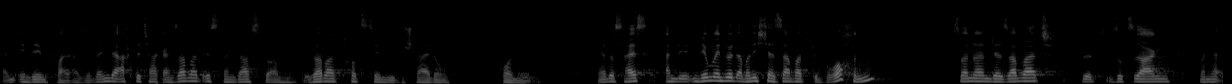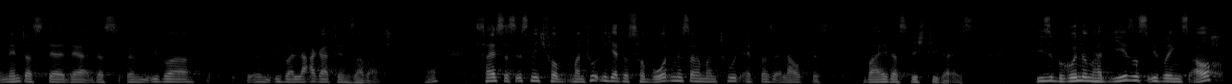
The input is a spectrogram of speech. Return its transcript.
an, in dem Fall. Also wenn der achte Tag ein Sabbat ist, dann darfst du am Sabbat trotzdem die Beschneidung vornehmen. Ja, das heißt, de, in dem Moment wird aber nicht der Sabbat gebrochen, sondern der Sabbat wird sozusagen, man nennt das der, der, das ähm, über, ähm, überlagert den Sabbat. Ja? Das heißt, es ist nicht, man tut nicht etwas Verbotenes, sondern man tut etwas Erlaubtes, weil das wichtiger ist. Diese Begründung hat Jesus übrigens auch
